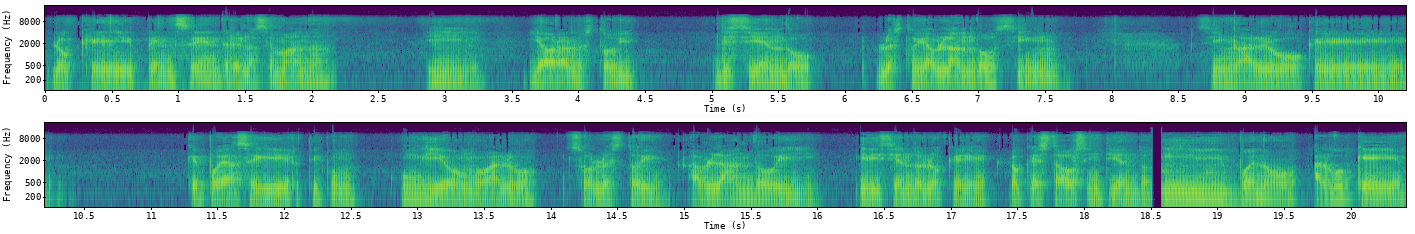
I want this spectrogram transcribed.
lo que pensé entre la semana y, ahora lo estoy diciendo, lo estoy hablando sin, sin algo que, que pueda seguir, tipo un, un guion o algo, solo estoy hablando y, y diciendo lo que, lo que he estado sintiendo. Y bueno, algo que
